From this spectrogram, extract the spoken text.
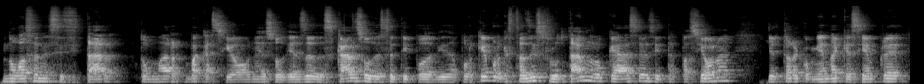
no vas a necesitar tomar vacaciones o días de descanso de ese tipo de vida. ¿Por qué? Porque estás disfrutando lo que haces y te apasiona y él te recomienda que siempre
